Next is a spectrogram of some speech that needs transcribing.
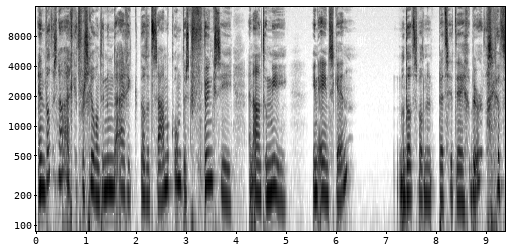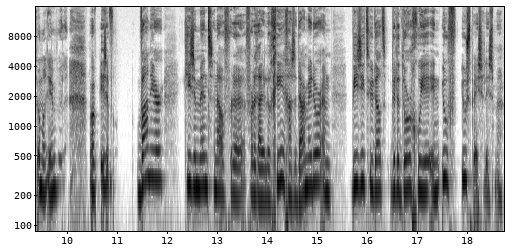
En wat is nou eigenlijk het verschil? Want u noemde eigenlijk dat het samenkomt, dus functie en anatomie in één scan. Want dat is wat met PET-CT gebeurt, als ik dat zo mag invullen. Maar is het, wanneer kiezen mensen nou voor de, voor de radiologie en gaan ze daarmee door? En wie ziet u dat willen doorgroeien in uw, uw specialisme?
